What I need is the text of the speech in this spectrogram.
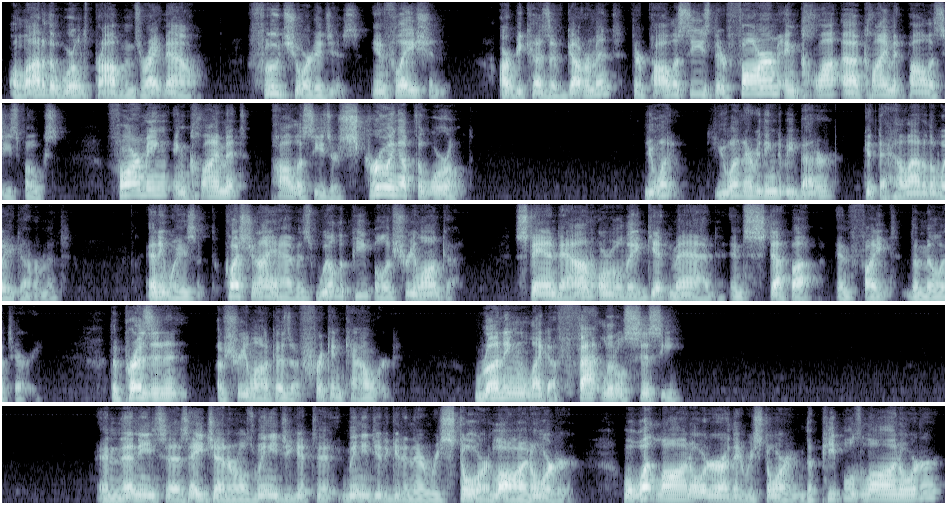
A lot of the world's problems right now, food shortages, inflation, are because of government, their policies, their farm and cl- uh, climate policies, folks. Farming and climate policies are screwing up the world. You want you want everything to be better? Get the hell out of the way, government. Anyways, question I have is will the people of Sri Lanka stand down or will they get mad and step up and fight the military? The president of Sri Lanka is a freaking coward running like a fat little sissy. And then he says, "Hey generals, we need you get to we need you to get in there and restore law and order." Well, what law and order are they restoring? The people's law and order?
